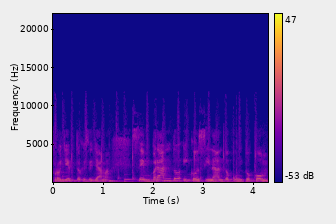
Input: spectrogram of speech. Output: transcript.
proyecto que se llama Sembrando y Cocinando.com.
